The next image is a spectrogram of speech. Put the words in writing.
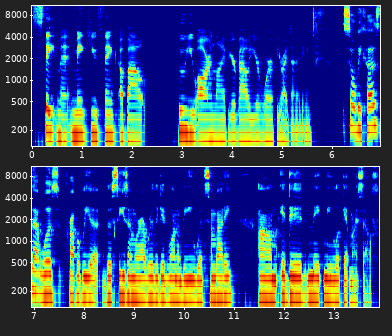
statement make you think about who you are in life, your value, your worth, your identity? So because that was probably a, the season where I really did want to be with somebody, um, it did make me look at myself.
